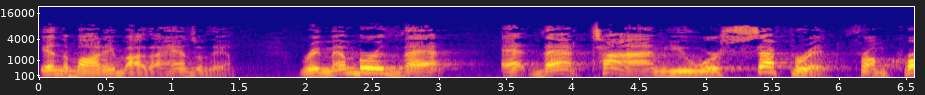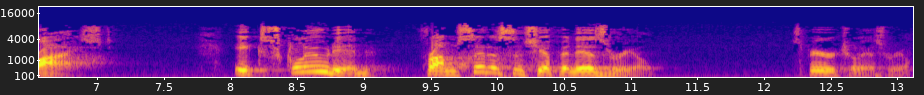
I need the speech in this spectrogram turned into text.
in the body by the hands of them. Remember that at that time you were separate from Christ, excluded from citizenship in Israel, spiritual Israel,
